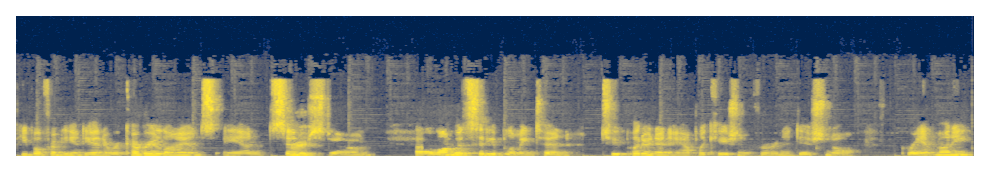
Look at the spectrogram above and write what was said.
people from the Indiana Recovery Alliance and Centerstone, right. uh, along with City of Bloomington, to put in an application for an additional grant money,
